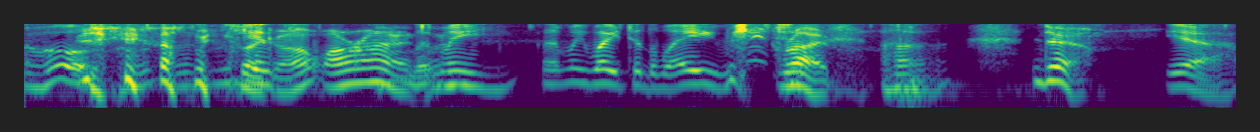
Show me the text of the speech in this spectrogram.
Oh, it's like, oh, all right, let me let me wait till the wave right, Uh, yeah, yeah,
